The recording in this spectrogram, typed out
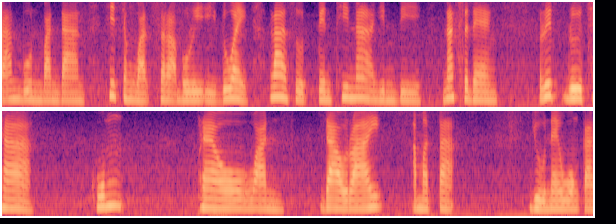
ร้านบุญบันดาล ที่จังหวัดสระบุรีอีกด้วย ล่าสุดเป็นที่น่ายินดี นักแสดงฤทธิ์ลือชา คุ้มแพรววัน ดาวร้าย อมตะ อยู่ในวงการ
